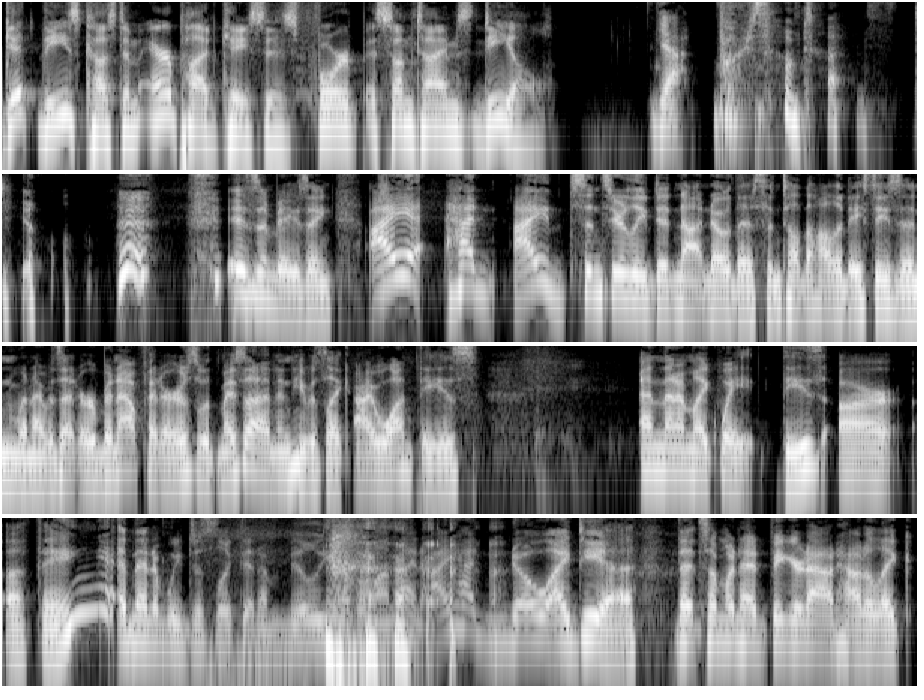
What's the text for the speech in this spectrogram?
get these custom AirPod cases for sometimes deal. Yeah, for sometimes deal. is amazing. I had I sincerely did not know this until the holiday season when I was at Urban Outfitters with my son and he was like, "I want these." And then I'm like, "Wait, these are a thing?" And then we just looked at a million of them online. I had no idea that someone had figured out how to like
